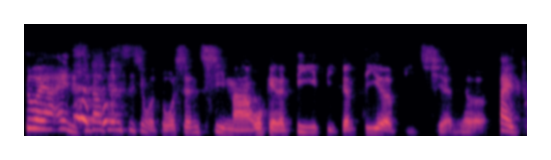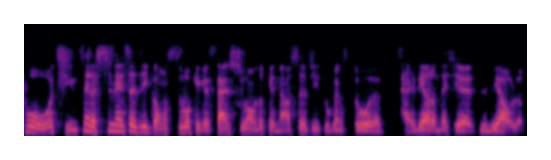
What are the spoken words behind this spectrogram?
对啊，哎，你知道这件事情我多生气吗？我给了第一笔跟第二笔钱了，拜托，我请那个室内设计公司，我给个三十万，我都可以拿到设计图跟所有的材料的那些资料了。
